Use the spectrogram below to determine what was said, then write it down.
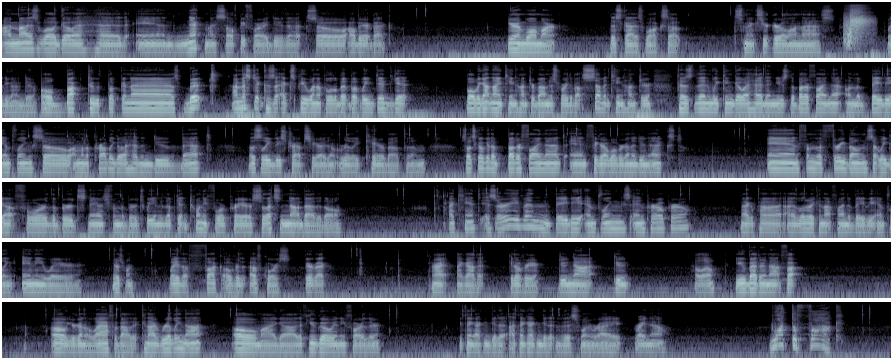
I might as well go ahead and neck myself before I do that. So I'll be right back. You're in Walmart. This guy just walks up, smacks your girl on the ass. What are you gonna do? Old bucktooth looking ass bitch. I missed it because the XP went up a little bit, but we did get. Well, we got 19 Hunter, but I'm just worried about 17 Hunter because then we can go ahead and use the butterfly net on the baby impling. So I'm gonna probably go ahead and do that. Let's leave these traps here. I don't really care about them. So let's go get a butterfly net and figure out what we're gonna do next. And from the three bones that we got for the bird snares from the birds, we ended up getting 24 prayers, so that's not bad at all. I can't, is there even baby implings in Puro Puro? Magpie, I literally cannot find a baby impling anywhere. There's one. Way the fuck over, the, of course. Be right back. Alright, I got it. Get over here. Do not, do, hello? You better not fuck. Oh, you're gonna laugh about it. Can I really not? Oh my god, if you go any farther. You think I can get it? I think I can get it this one right right now. What the fuck?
